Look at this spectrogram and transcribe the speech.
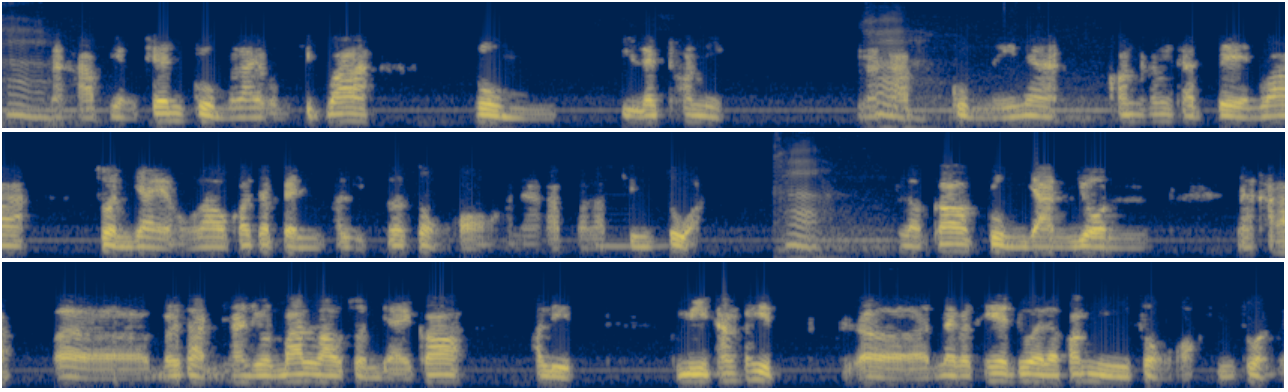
ค่ะนะครับ อย่างเช่นกลุ่มอะไรผมคิดว่ากลุ่ม อิเล็กทรอนิกส์นะครับค่ะกลุ่มนี้เนี่ยค่อนข้างชัดเจนว่าส่วนใหญ่ของเราก็จะเป็นผลิตเพื่อส่งออกนะครับสำหรับชิ้นส่วนค่ะแล้วก็กลุ่มยานยนต์นะครับเอ่อบริษัทยานยนต์บ้านเราส่วนใหญ่ก็ผลิต มีทั้งผลิตเอ่อในประเทศด้วย แล้วก็มีส่งออกชิ้นส่วนไป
